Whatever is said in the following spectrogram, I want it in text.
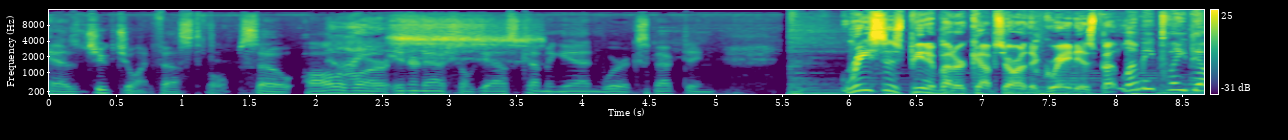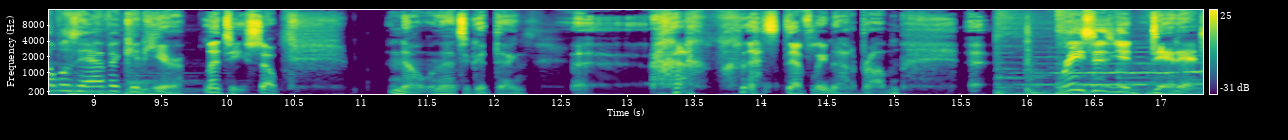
as Juke Joint Festival. So all of our international guests coming in, we're expecting Reese's peanut butter cups are the greatest, but let me play devil's advocate here. Let's see. So, no, that's a good thing. Uh, that's definitely not a problem. Uh, Reese's, you did it.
